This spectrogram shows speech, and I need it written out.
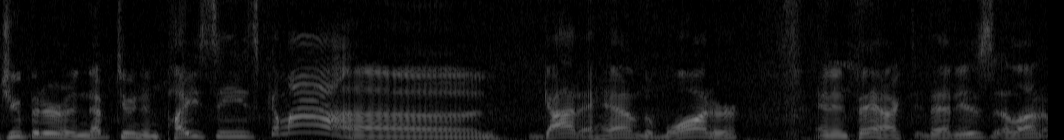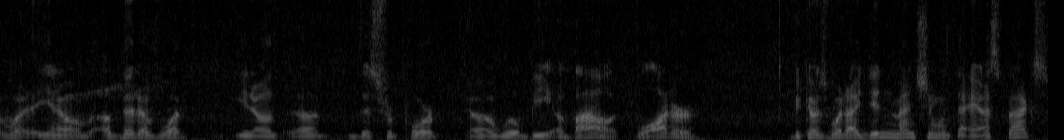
Jupiter and Neptune in Pisces. Come on, gotta have the water. And in fact, that is a lot of what, you know, a bit of what, you know, uh, this report uh, will be about water. Because what I didn't mention with the aspects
